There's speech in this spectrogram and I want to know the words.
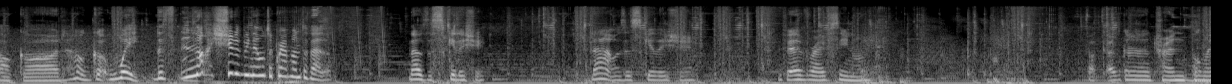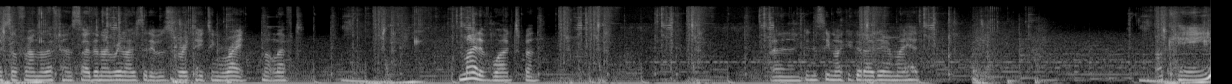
Oh god, oh god, wait, this, no, I should have been able to grab onto that. That was a skill issue. That was a skill issue. If ever I've seen one. Fuck, I was gonna try and pull myself around the left hand side, then I realized that it was rotating right, not left. Might have worked, but... Uh, it didn't seem like a good idea in my head. Okay.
